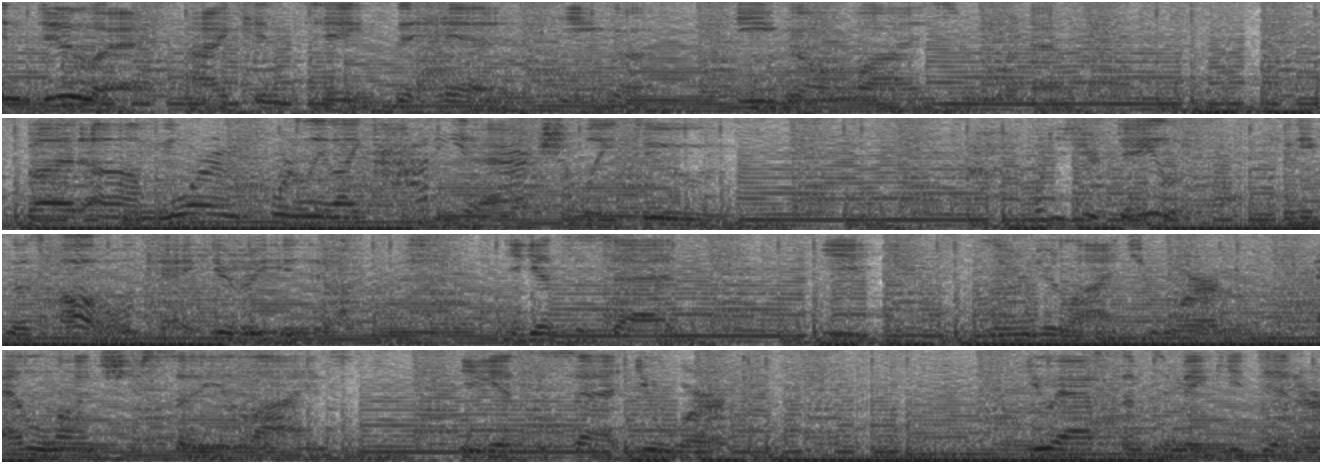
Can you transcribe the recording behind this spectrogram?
Can do it. I can take the hit, ego, ego-wise or whatever. But um, more importantly, like, how do you actually do? What is your daily? And he goes, Oh, okay. Here's what you do. You get to set. You, you learned your lines. You work. At lunch, you study your lines. You get to set. You work you ask them to make you dinner,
